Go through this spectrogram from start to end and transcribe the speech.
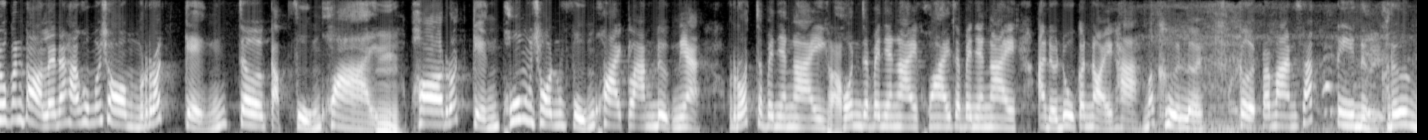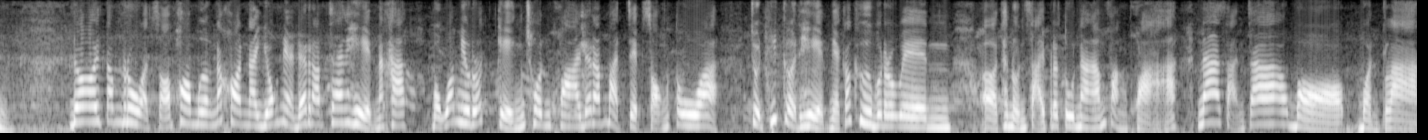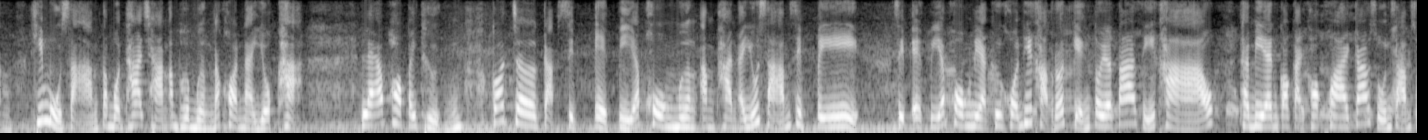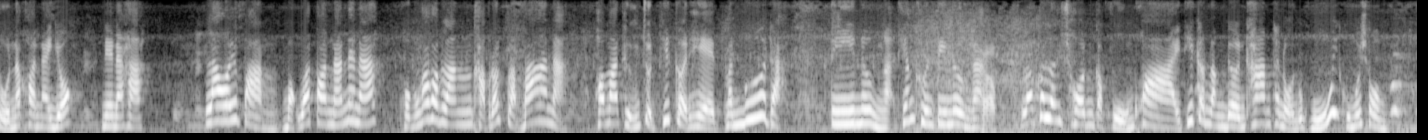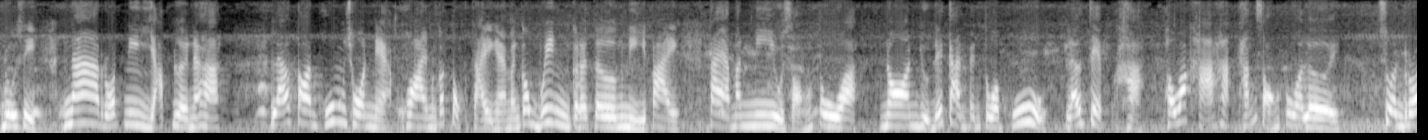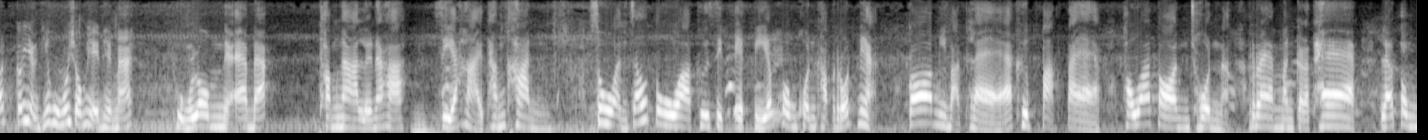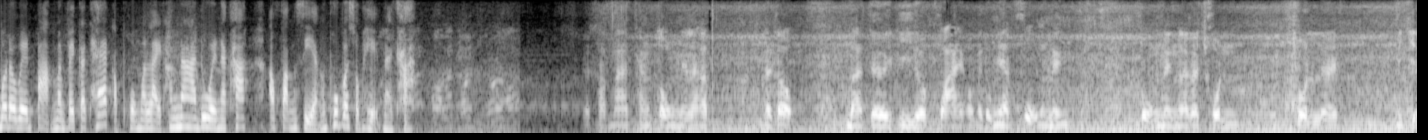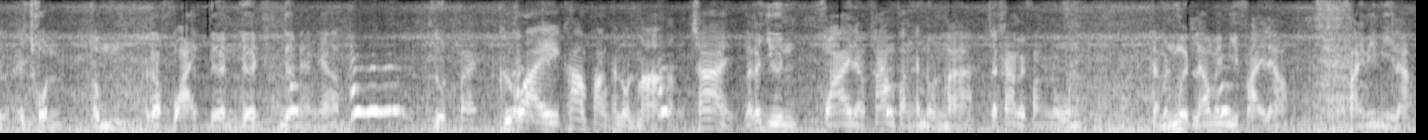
ดูกันต่อเลยนะคะคุณผู้ชมรถเก๋งเจอกับฝูงควายอืมพอรถเก๋งพุ่งชนฝูงควายกลางดึกเนี่ย รถจะเป็นยังไงครับคนจะเป็นยังไงควายจะเป็นยังไงอะเดี๋ยวดูกันหน่อยค่ะ เมื่อคืนเลย เกิดประมาณสักตีหนึ่งครึ่ง โดยตำรวจสพเมืองนครนายกเนี่ยได้รับแจ้งเหตุนะคะบอกว่ามีรถเก๋งชนควายได้รับบาดเจ็บ2ตัว จุดที่เกิดเหตุเนี่ยก็คือบริเวณเถนนสายประตูน้ำฝั่งขวา หน้าศาลเจ้าบ่อบ่อนกลาง ที่หมู่ 3ตำบลท่าช้างอำเภอเมืองนครนายกค่ะ แล้วพอไปถึงก็เจอกับ10เอกปียพงษ์เมืองอัมพันธ์อายุ 30 ปี10เอกปียพงษ์เนี่ยคือคนที่ขับรถเก๋งโตโยต้าสีขาว ทะเบียนกไก่คอควาย 9030 นครนายกเนี่ยนะคะ เล่าให้ฟังบอกว่าตอนนั้นเนี่ยนะผมก็กำลังขับรถกลับบ้านอะพอมาถึงจุดที่เกิดเหตุมันมืดอะตีหนึ่งอะเที่ยงคืนตีหนึ่งอะครับแล้วก็เลยชนกับฝูงควายที่กำลังเดินข้ามถนนโอ้โหคุณผู้ชม ดูสิ หน้ารถนี่ยับเลยนะคะแล้วตอนพุ่งชนเนี่ยควายมันก็ตกใจไง มันก็วิ่งกระเจิงหนีไป แต่มันมีอยู่ 2 ตัว นอนอยู่ด้วยกันเป็นตัวผู้ แล้วเจ็บค่ะ เพราะว่าขาหักทั้ง 2 ตัวเลย ส่วนรถก็อย่างที่คุณผู้ชมเห็นเห็นไหมถุงลมเนี่ยแอร์แบ็ก ทำงานเลยนะคะอืมเสียหายทั้งคัน ส่วนเจ้าตัวคือ 10เอกปียพงศ์คนขับรถเนี่ยก็มีบาดแผลคือปากแตก เพราะว่าตอนชนอะแรงมันกระแทก แล้วตรงบริเวณปากมันไปกระแทกกับพวงมาลัยข้างหน้าด้วยนะคะ เอาฟังเสียงผู้ประสบเหตุหน่อยค่ะก็ขับมาทางตรงเนี่ยแหละครับ แล้วก็มาเจออีกทีกับควายออกมาตรงเนี้ยโขงหนึ่งโขงหนึ่งแล้วก็ชนชนเลยไม่คิดอะไรชนตึมแล้วก็ควายเดินเดินเดินไปทางเนี้ยครับ หลุดไปคือควายข้ามฝั่งถนนมาครับใช่ แล้วก็ยืนควายเนี่ยข้ามฝั่งถนนมา จะข้ามไปฝั่งนู้น แต่มันมืดแล้วไม่มีไฟแล้ว ไฟไม่มีแล้ว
